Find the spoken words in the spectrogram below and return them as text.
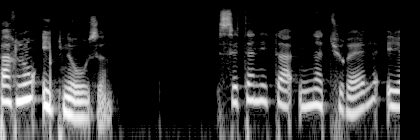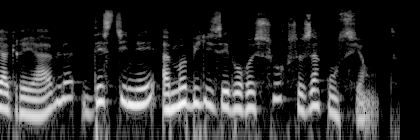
Parlons hypnose. C'est un état naturel et agréable destiné à mobiliser vos ressources inconscientes.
